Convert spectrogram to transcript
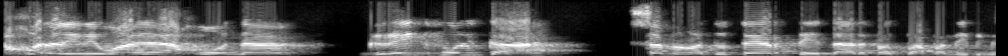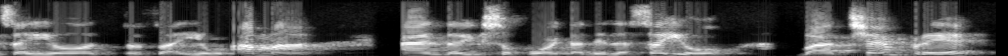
ako naniniwala ako na grateful ka sa mga Duterte dahil pagpapalibing sa iyo sa, sa iyong ama and uh, yung suporta nila sa iyo. But syempre,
